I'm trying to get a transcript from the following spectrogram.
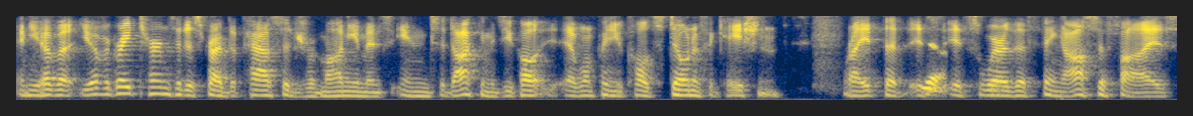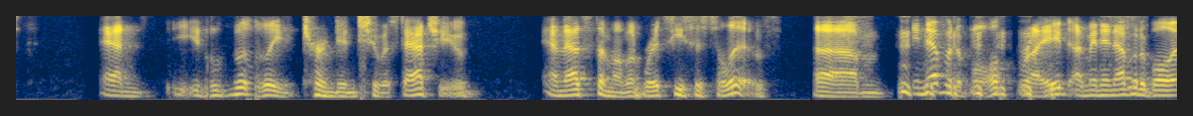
And you have a you have a great term to describe the passage from monuments into documents. You call it at one point you call it stonification right? That it's yeah. it's where the thing ossifies and it literally turned into a statue. And that's the moment where it ceases to live um inevitable right i mean inevitable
